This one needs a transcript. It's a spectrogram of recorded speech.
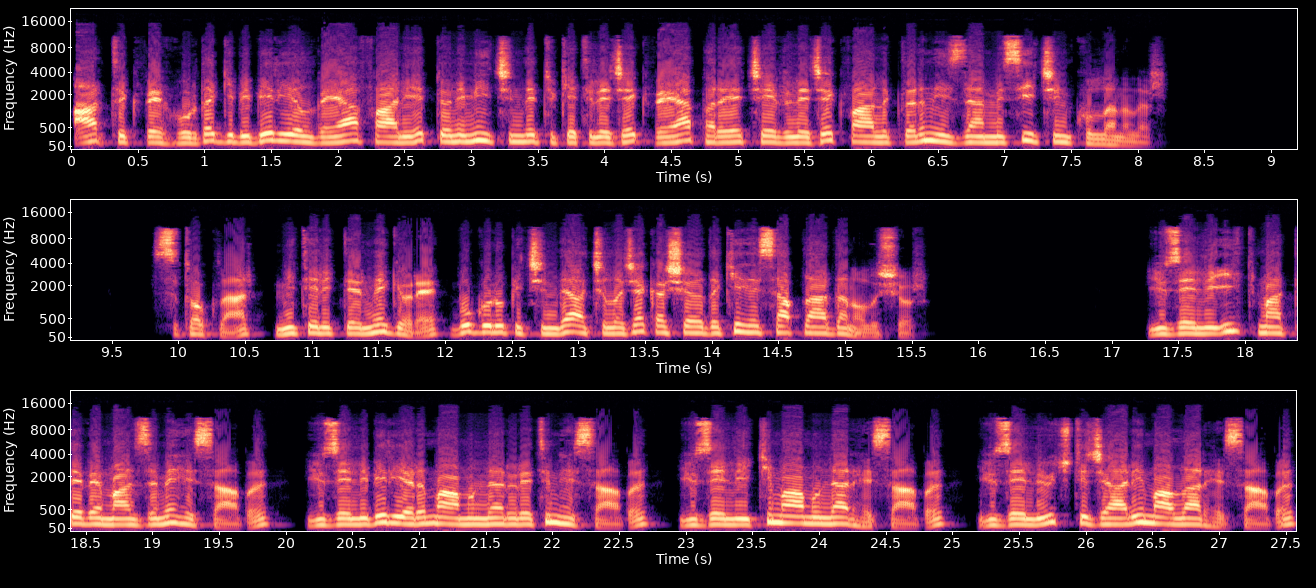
artık ve hurda gibi bir yıl veya faaliyet dönemi içinde tüketilecek veya paraya çevrilecek varlıkların izlenmesi için kullanılır. Stoklar, niteliklerine göre bu grup içinde açılacak aşağıdaki hesaplardan oluşur. 150 ilk madde ve malzeme hesabı, 151 yarı mamuller üretim hesabı, 152 mamuller hesabı, 153 ticari mallar hesabı,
